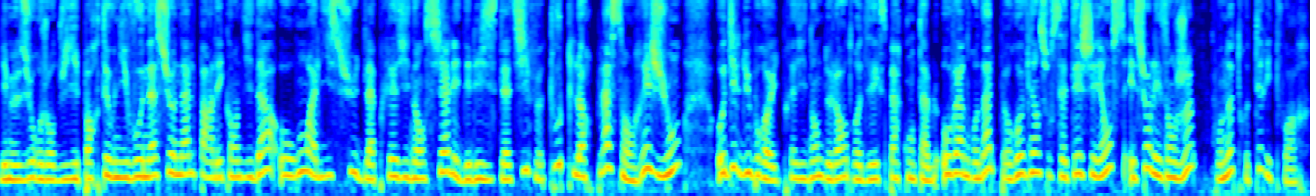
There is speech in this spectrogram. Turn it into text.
Les mesures aujourd'hui portées au niveau national par les candidats auront à l'issue de la présidentielle et des législatives toute leur place en région. Odile Dubreuil, présidente de l'Ordre des experts comptables Auvergne-Rhône-Alpes, revient sur cette échéance et sur les enjeux pour notre territoire.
